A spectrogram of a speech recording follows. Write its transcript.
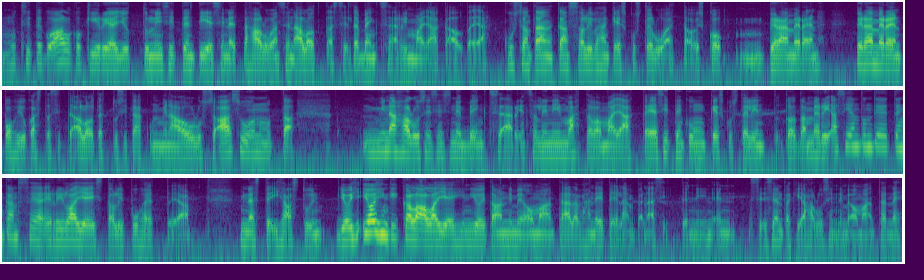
Mutta sitten kun alkoi kirjajuttu, niin sitten tiesin, että haluan sen aloittaa sieltä Bengtsäärin majakalta. Ja Kustantan kanssa oli vähän keskustelua, että olisiko Perämeren, Perämeren pohjukasta sitten aloitettu sitä, kun minä Oulussa asun, mutta minä halusin sen sinne Bengtsääriin. Se oli niin mahtava majakka. Ja sitten kun keskustelin tuota, meriasiantuntijoiden kanssa ja eri lajeista oli puhetta ja minä sitten ihastuin joihinkin kalalajeihin, joita on nimenomaan täällä vähän etelämpänä sitten, niin en, sen takia halusin nimenomaan tänne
